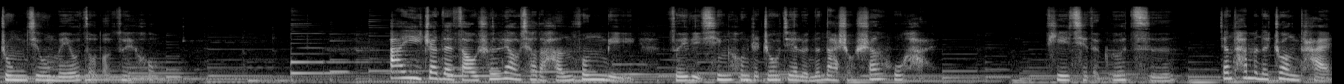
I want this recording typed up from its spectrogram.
终究没有走到最后。阿易站在早春料峭的寒风里，嘴里轻哼着周杰伦的那首《珊瑚海》，贴切的歌词将他们的状态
